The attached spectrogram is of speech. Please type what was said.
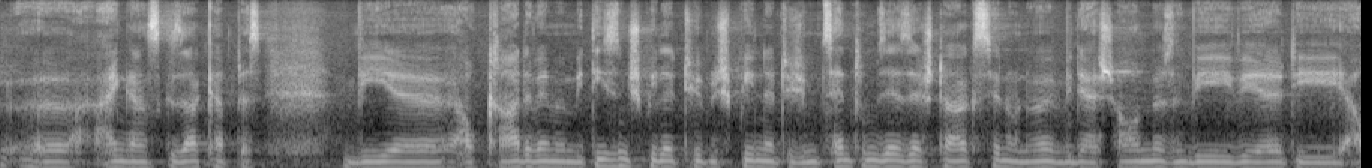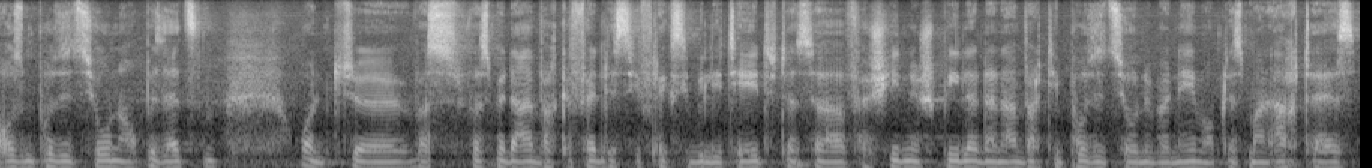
äh, eingangs gesagt gehabt, dass wir auch gerade, wenn wir mit diesen Spielertypen spielen, natürlich im Zentrum sehr, sehr stark sind und immer wieder schauen müssen, wie wir die Außenposition auch besetzen. Und äh, was, was mir da einfach gefällt, ist die Flexibilität, dass äh, verschiedene Spieler dann einfach die Position übernehmen. Ob das mal ein Achter ist,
